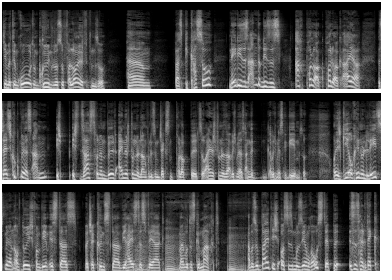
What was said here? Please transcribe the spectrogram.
hier mit dem Rot und Grün, wo das so verläuft und so. Ähm, was, Picasso? Nee, dieses andere, dieses, ach, Pollock, Pollock, ah ja. Das heißt, ich gucke mir das an, ich, ich saß von einem Bild eine Stunde lang, von diesem Jackson Pollock-Bild, so eine Stunde habe ich mir das ange, habe ich mir das gegeben, so. Und ich gehe auch hin und lese mir dann auch durch, von wem ist das, welcher Künstler, wie heißt das Werk, wann wurde das gemacht. Aber sobald ich aus diesem Museum raussteppe, ist es halt weg.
